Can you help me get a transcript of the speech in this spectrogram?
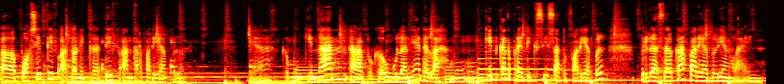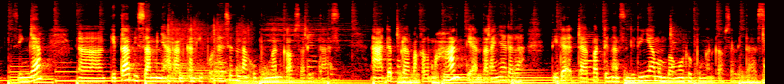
uh, positif atau negatif antar variabel kemungkinan uh, keunggulannya adalah memungkinkan prediksi satu variabel berdasarkan variabel yang lain sehingga uh, kita bisa menyarankan hipotesis tentang hubungan kausalitas. Nah, ada beberapa kelemahan, di antaranya adalah tidak dapat dengan sendirinya membangun hubungan kausalitas.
